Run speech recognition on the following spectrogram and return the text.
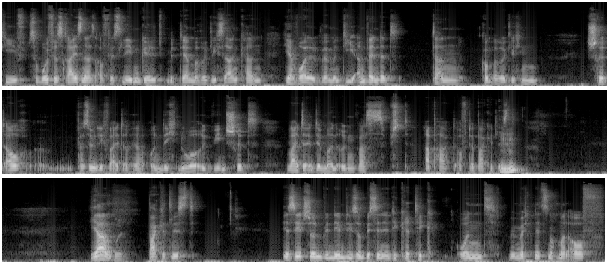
die sowohl fürs Reisen als auch fürs Leben gilt, mit der man wirklich sagen kann, jawohl, wenn man die anwendet, dann kommt man wirklich einen Schritt auch ähm, persönlich weiter, ja, und nicht nur irgendwie einen Schritt weiter, indem man irgendwas abhakt auf der Bucketlist. Mhm. Ja, cool. Bucketlist. Ihr seht schon, wir nehmen die so ein bisschen in die Kritik und wir möchten jetzt nochmal auf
